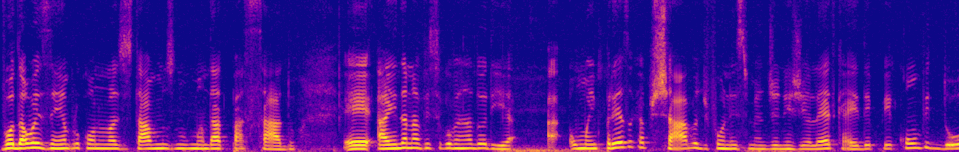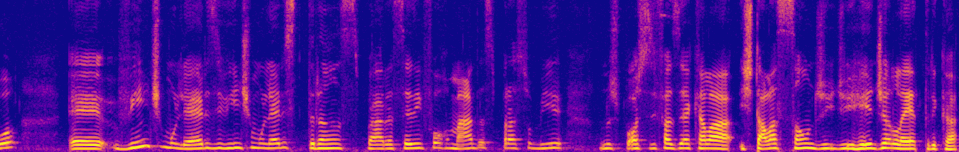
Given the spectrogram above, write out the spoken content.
Vou dar um exemplo quando nós estávamos no mandato passado. É, ainda na vice-governadoria, uma empresa capixaba de fornecimento de energia elétrica, a EDP, convidou é, 20 mulheres e 20 mulheres trans para serem formadas para subir nos postes e fazer aquela instalação de, de rede elétrica,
